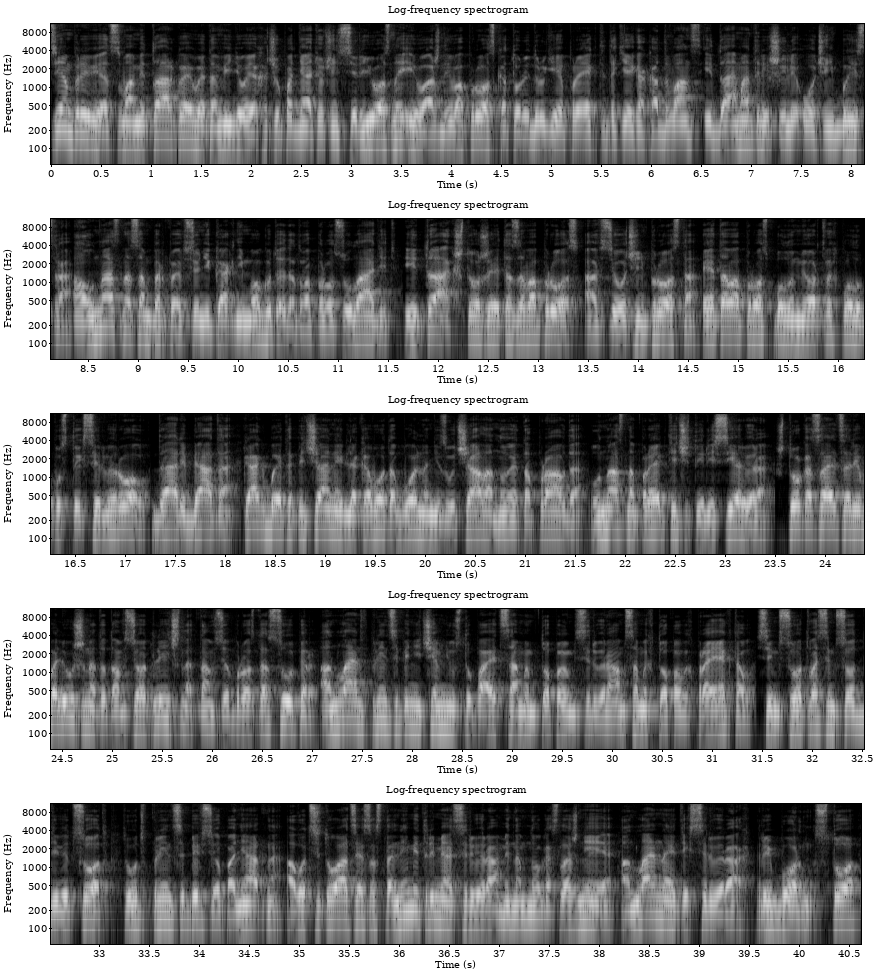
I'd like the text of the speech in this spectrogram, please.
Всем привет, с вами Тарко, и в этом видео я хочу поднять очень серьезный и важный вопрос, который другие проекты, такие как Advance и Diamond, решили очень быстро. А у нас на SamPRP все никак не могут этот вопрос уладить. Итак, что же это за вопрос? А все очень просто. Это вопрос полумертвых, полупустых серверов. Да, ребята, как бы это печально и для кого-то больно не звучало, но это правда. У нас на проекте 4 сервера. Что касается Revolution, то там все отлично, там все просто супер. Онлайн в принципе ничем не уступает самым топовым серверам серверам самых топовых проектов. 700, 800, 900. Тут в принципе все понятно. А вот ситуация с остальными тремя серверами намного сложнее. Онлайн на этих серверах Reborn 100,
